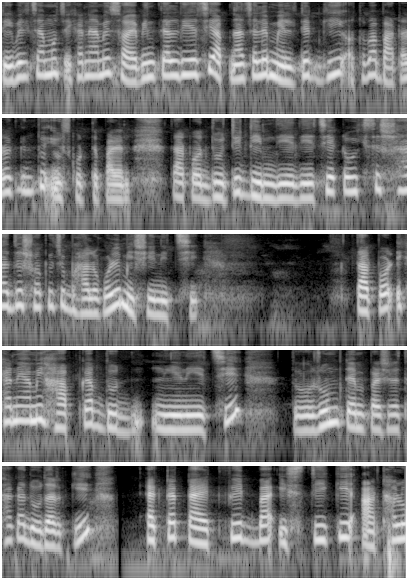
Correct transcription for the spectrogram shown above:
টেবিল চামচ এখানে আমি সয়াবিন তেল দিয়েছি, আপনার চাইলে মেল্টেড ঘি অথবা বাটারও কিন্তু ইউজ করতে পারেন। তারপর দুইটি ডিম দিয়ে দিয়েছি, একটা উইক্সের সাহায্যে সব কিছু ভালো করে মিশিয়ে নিচ্ছি। তারপর এখানে আমি হাফ কাপ দুধ নিয়ে নিয়েছি, তো রুম টেম্পারেচারে থাকা দুধ আর কি। একটা টাইট ফিট বা স্টিকি আঠালো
